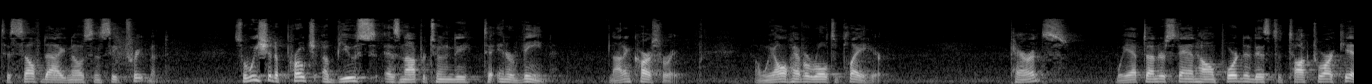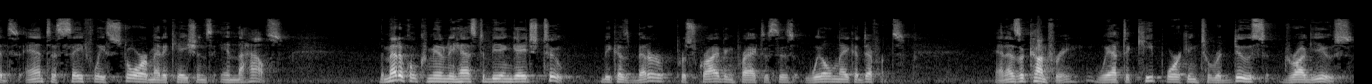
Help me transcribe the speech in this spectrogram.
to self diagnose and seek treatment. So we should approach abuse as an opportunity to intervene, not incarcerate. And we all have a role to play here. Parents, we have to understand how important it is to talk to our kids and to safely store medications in the house. The medical community has to be engaged too, because better prescribing practices will make a difference. And as a country, we have to keep working to reduce drug use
